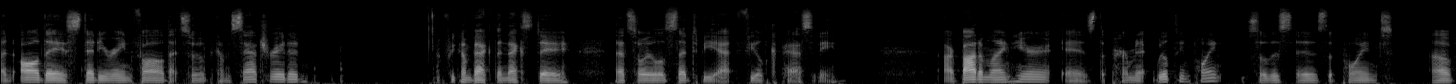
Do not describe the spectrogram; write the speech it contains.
an all-day steady rainfall. That soil becomes saturated. If we come back the next day, that soil is said to be at field capacity. Our bottom line here is the permanent wilting point. So this is the point of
